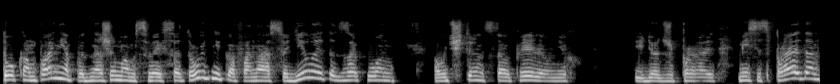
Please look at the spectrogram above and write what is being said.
то компания под нажимом своих сотрудников, она осудила этот закон, а вот 14 апреля у них идет же месяц прайда,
